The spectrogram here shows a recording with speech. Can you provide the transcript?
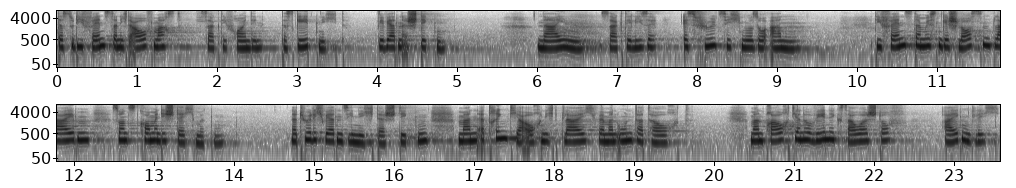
dass du die Fenster nicht aufmachst, sagt die Freundin, das geht nicht. Wir werden ersticken. Nein, sagt Elise, es fühlt sich nur so an. Die Fenster müssen geschlossen bleiben, sonst kommen die Stechmücken. Natürlich werden sie nicht ersticken, man ertrinkt ja auch nicht gleich, wenn man untertaucht. Man braucht ja nur wenig Sauerstoff, eigentlich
